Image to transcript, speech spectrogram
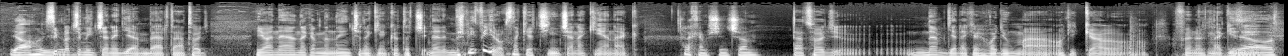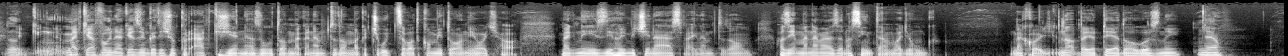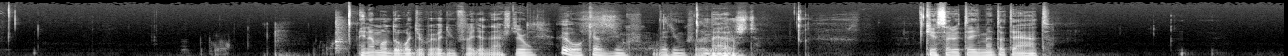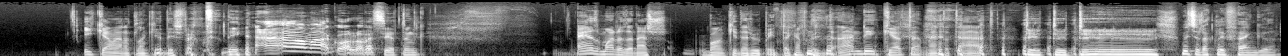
Ja, hogy Szimpla csak nincsen egy ember, tehát hogy ja, nem, nekem nem- nincsenek ilyen kötöttség. De most mit vigyorogsz, neked sincsenek ilyenek? nekem sincsen. Tehát, hogy nem gyerekek vagyunk már, akikkel a főnöknek izé, Ja, ott- ott- meg kell fogni a kezünket, és akkor átkísérni az úton, meg a nem tudom, meg csak úgy szabad komitolni, hogyha megnézi, hogy mit csinálsz, meg nem tudom. Azért már nem ezen a szinten vagyunk. Meg hogy na, bejöttél dolgozni. Ja. Én nem mondó vagyok, hogy vegyünk fel egy adást, jó? Jó, kezdjünk, vegyünk fel egy adást. Kész előtte így ment a teát? Így kell váratlan kérdést feltenni. Há, már arról beszéltünk. Ez majd az adásban kiderül pénteken, hogy Nándi kérte, ment a tü. Micsoda cliffhanger.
